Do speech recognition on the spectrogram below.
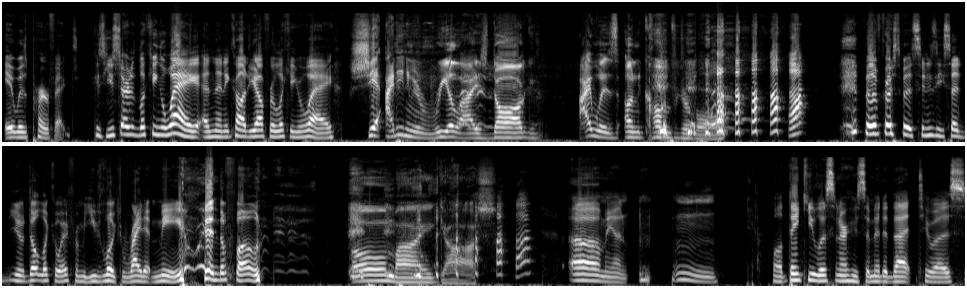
It was perfect because you started looking away, and then he called you out for looking away. Shit, I didn't even realize, dog. I was uncomfortable. But of course, as soon as he said, you know, don't look away from me, you looked right at me in the phone. oh my gosh. Oh man. Mm. well, thank you, listener, who submitted that to us.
